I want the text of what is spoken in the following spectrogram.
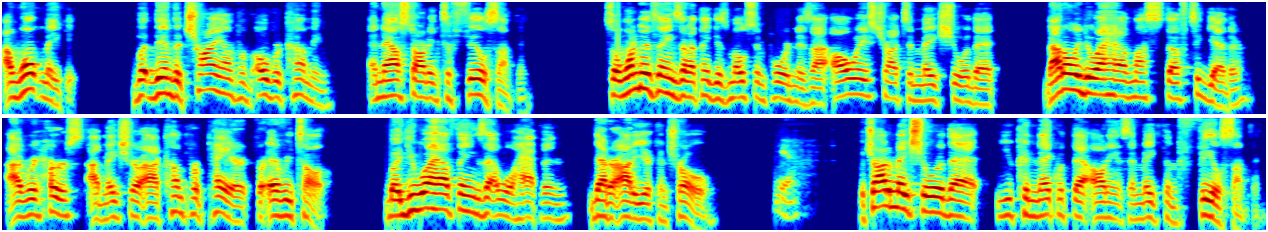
I won't make it. But then the triumph of overcoming and now starting to feel something. So, one of the things that I think is most important is I always try to make sure that not only do I have my stuff together, I rehearse, I make sure I come prepared for every talk, but you will have things that will happen that are out of your control. Yeah. But try to make sure that you connect with that audience and make them feel something.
